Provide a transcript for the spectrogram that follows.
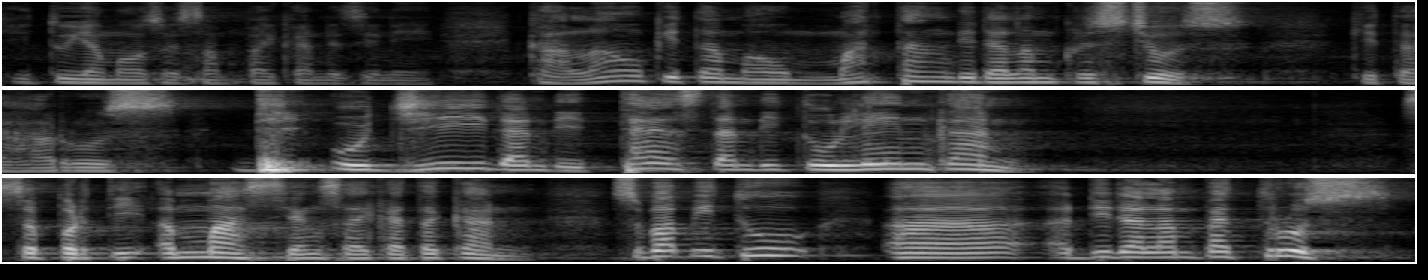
Itu yang mau saya sampaikan di sini. Kalau kita mau matang di dalam Kristus, kita harus diuji dan dites dan ditulinkan seperti emas yang saya katakan. Sebab itu uh, di dalam Petrus,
